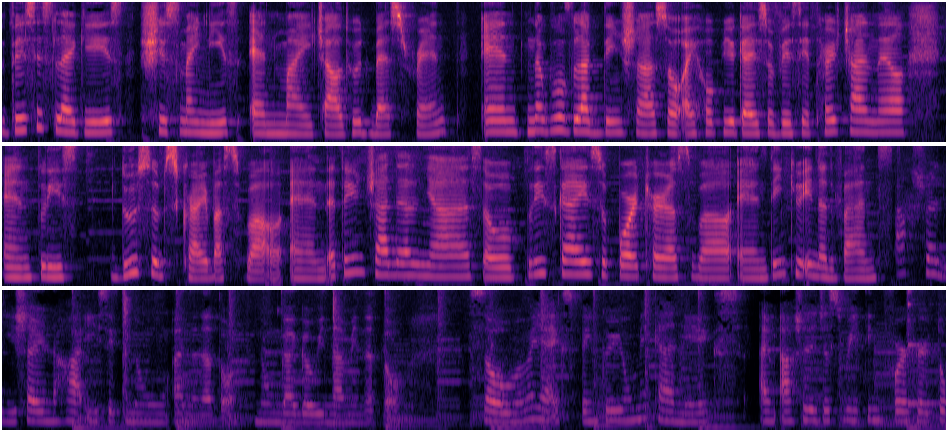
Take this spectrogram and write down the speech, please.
This is Legis. She's my niece and my childhood best friend. And nagvo-vlog din siya. So, I hope you guys visit her channel. And please do subscribe as well. And ito yung channel niya. So, please guys, support her as well. And thank you in advance. Actually, siya yung nakaisip nung ano na to, nung gagawin namin na to. So, mamaya explain ko yung mechanics. I'm actually just waiting for her to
